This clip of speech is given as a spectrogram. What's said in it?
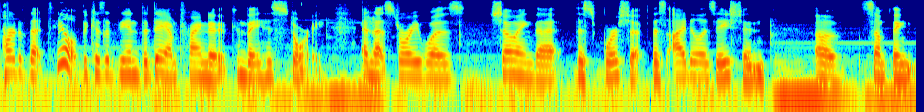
part of that tale because at the end of the day i'm trying to convey his story and Yeah. that story was showing that this worship this idealization of something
